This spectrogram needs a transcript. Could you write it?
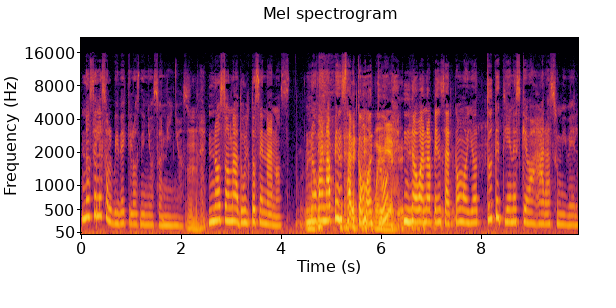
no se les olvide que los niños son niños, no son adultos enanos. no van a pensar como tú, no van a pensar como yo. Tú te tienes que bajar a su nivel.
